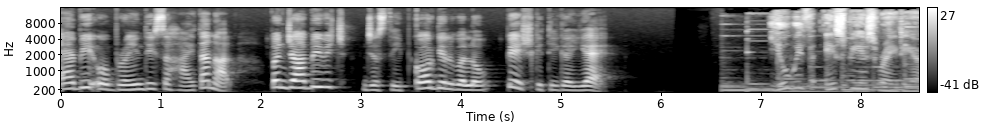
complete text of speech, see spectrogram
ਐਬੀ ਓਬ੍ਰੇਨ ਦੀ ਸਹਾਇਤਾ ਨਾਲ ਪੰਜਾਬੀ ਵਿੱਚ ਜਸਦੀਪ ਕੌਰ ਗਿੱਲ ਵੱਲੋਂ ਪੇਸ਼ ਕੀਤੀ ਗਈ ਹੈ You're with SBS Radio.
